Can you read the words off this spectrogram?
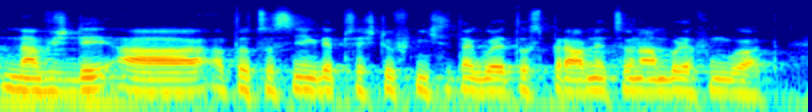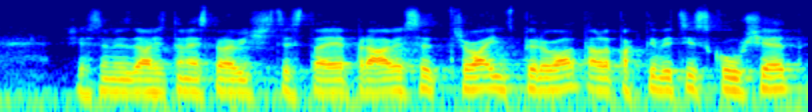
navždy a, a to, co si někde přečtu v knížce, tak bude to správné, co nám bude fungovat. Že se mi zdá, že ta nejsprávnější cesta je právě se třeba inspirovat, ale pak ty věci zkoušet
